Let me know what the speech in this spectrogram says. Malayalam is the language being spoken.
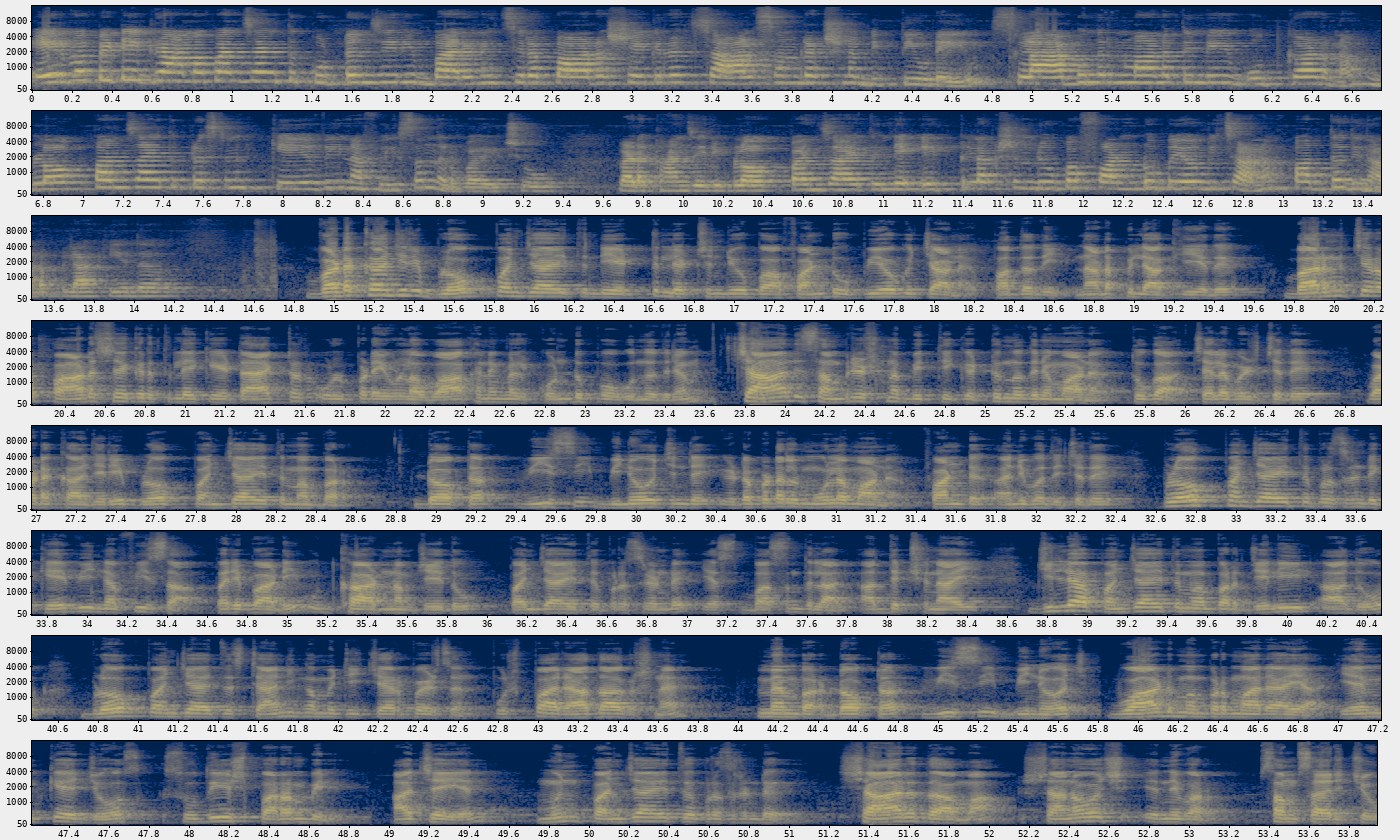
എരുമപ്പെട്ടി ഗ്രാമപഞ്ചായത്ത് കുട്ടഞ്ചേരി ഭരണിച്ചിറ പാടശേഖര ചാൽ സംരക്ഷണ ഭിത്തിയുടെയും സ്ലാബ് നിർമ്മാണത്തിന്റെയും ഉദ്ഘാടനം block panchayat president K V Nafeesa നിർവഹിച്ചു. വടക്കാഞ്ചേരി ബ്ലോക്ക് പഞ്ചായത്തിന്റെ എട്ട് ലക്ഷം രൂപ ഫണ്ട് ഉപയോഗിച്ചാണ് പദ്ധതി നടപ്പിലാക്കിയത്. വടക്കാഞ്ചേരി ബ്ലോക്ക് പഞ്ചായത്തിന്റെ എട്ട് ലക്ഷം രൂപ ഫണ്ട് ഉപയോഗിച്ചാണ് പദ്ധതി നടപ്പിലാക്കിയത്. ഭരണച്ചിറ പാടശേഖരത്തിലേക്ക് ട്രാക്ടർ ഉൾപ്പെടെയുള്ള വാഹനങ്ങൾ കൊണ്ടുപോകുന്നതിനും ചാൽ സംരക്ഷണ ഭിത്തി കെട്ടുന്നതിനുമാണ് തുക ചെലവഴിച്ചത്. Vadakkanchery block panchayat member doctor V C ബിനോജിന്റെ ഇടപെടൽ മൂലമാണ് ഫണ്ട് അനുവദിച്ചത്. Block panchayat president K V Nafeesa പരിപാടി ഉദ്ഘാടനം ചെയ്തു. പഞ്ചായത്ത് പ്രസിഡന്റ് എസ് ബസന്ത്ലാൽ അധ്യക്ഷനായി. ജില്ലാ panchayat member Jaleel Adoor block panchayat standing committee chairperson Pushpa Radhakrishnan member doctor V C Binoj ward മെമ്പർമാരായ എം കെ ജോസ് സുധീഷ് പറമ്പിൽ അജയൻ മുൻ പഞ്ചായത്ത് പ്രസിഡന്റ് ശാരദാമ ഷനോജ് എന്നിവർ സംസാരിച്ചു.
